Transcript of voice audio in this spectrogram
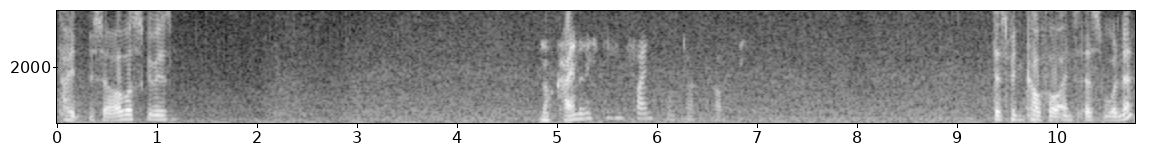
da hinten ist ja auch was gewesen. Noch keinen richtigen Feindkontakt gehabt. Das mit dem KV1S wohl, ne?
